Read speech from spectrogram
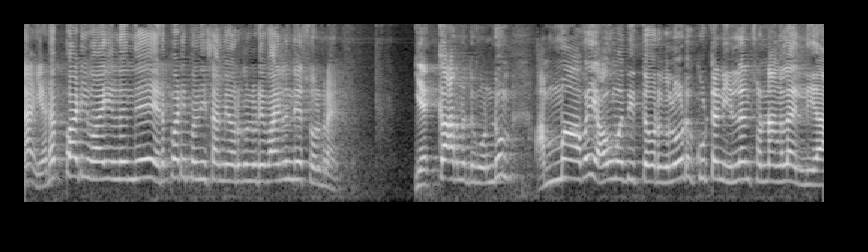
நான் எடப்பாடி வாயிலிருந்தே எடப்பாடி பழனிசாமி அவர்களுடைய வாயிலிருந்தே சொல்றேன். எக்காரணத்து கொண்டும் அம்மாவை அவமதித்தவர்களோடு கூட்டணி இல்லைன்னு சொன்னாங்களா இல்லையா?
